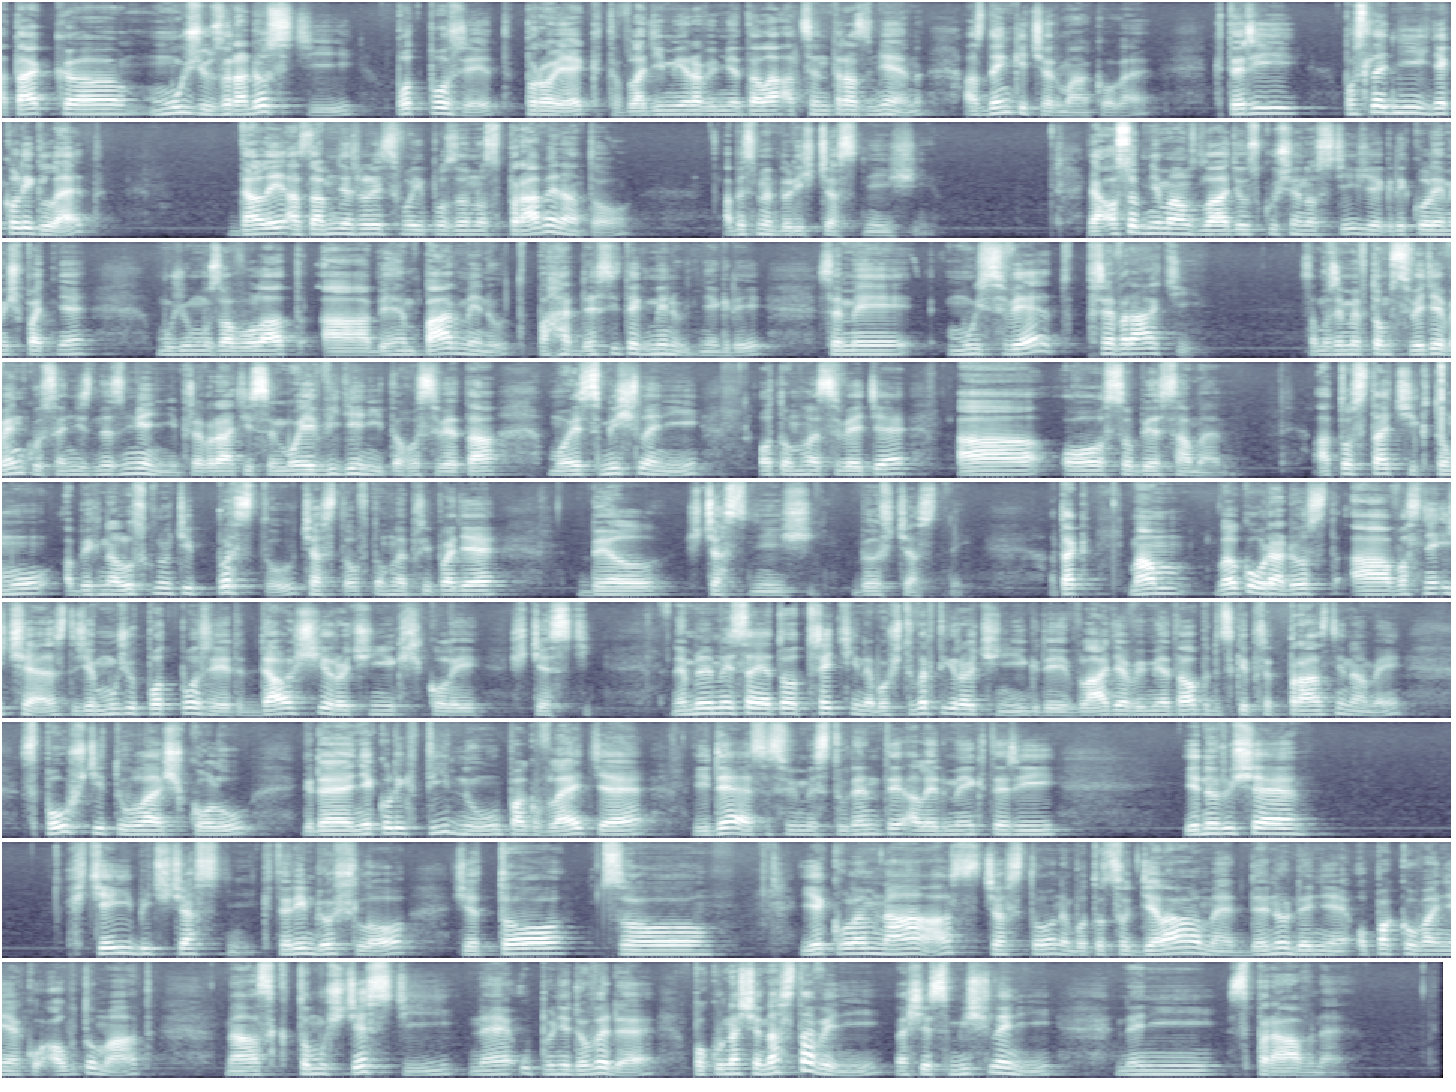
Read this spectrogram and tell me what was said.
A tak uh, můžu s radostí podpořit projekt Vladimíra Vymětala a Centra změn a Zdenky Čermákové, kteří posledních několik let dali a zaměřili svoji pozornost právě na to, aby jsme byli šťastnější. Já osobně mám s Vláďou zkušenosti, že kdykoliv je mi špatně, můžu mu zavolat a během pár minut, pár desítek minut někdy, se mi můj svět převrátí. Samozřejmě v tom světě venku se nic nezmění. Převrátí se moje vidění toho světa, moje smýšlení o tomhle světě a o sobě samém. A to stačí k tomu, abych na lusknutí prstu, často v tomhle případě, byl šťastnější, byl šťastný. A tak mám velkou radost a vlastně i čest, že můžu podpořit další ročník školy štěstí. Nemlím se, je to třetí nebo čtvrtý ročník, kdy vládě vymětal vždycky před prázdninami, spouští tuhle školu, kde několik týdnů pak v létě jde se svými studenty a lidmi, kteří jednoduše chtějí být šťastní, kterým došlo, že to, co je kolem nás často, nebo to, co děláme denodenně, opakovaně jako automat, nás k tomu štěstí ne úplně dovede, pokud naše nastavení, naše smýšlení není správné.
